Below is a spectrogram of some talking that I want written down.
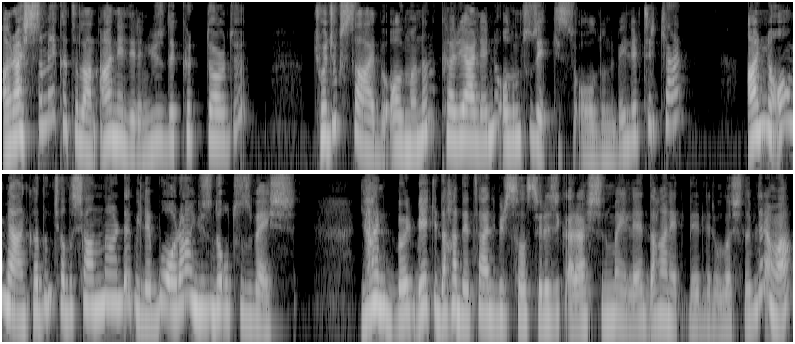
Araştırmaya katılan annelerin %44'ü çocuk sahibi olmanın kariyerlerine olumsuz etkisi olduğunu belirtirken anne olmayan kadın çalışanlarda bile bu oran %35. Yani böyle belki daha detaylı bir sosyolojik araştırma ile daha net verilere ulaşılabilir ama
